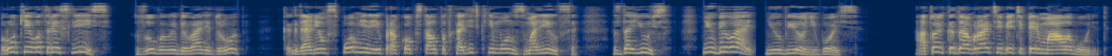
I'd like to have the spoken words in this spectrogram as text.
Руки его тряслись, зубы выбивали дробь. Когда о нем вспомнили, и Прокоп стал подходить к нему, он взмолился. — Сдаюсь. Не убивай. Не убью, не бойся. А только добра тебе теперь мало будет.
